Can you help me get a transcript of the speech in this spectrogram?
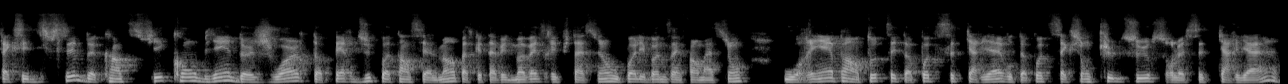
Fait que c'est difficile de quantifier combien de joueurs tu as perdu potentiellement parce que tu avais une mauvaise réputation ou pas les bonnes informations ou rien pas en tout. Tu n'as pas de site carrière ou tu n'as pas de section culture sur le site carrière.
